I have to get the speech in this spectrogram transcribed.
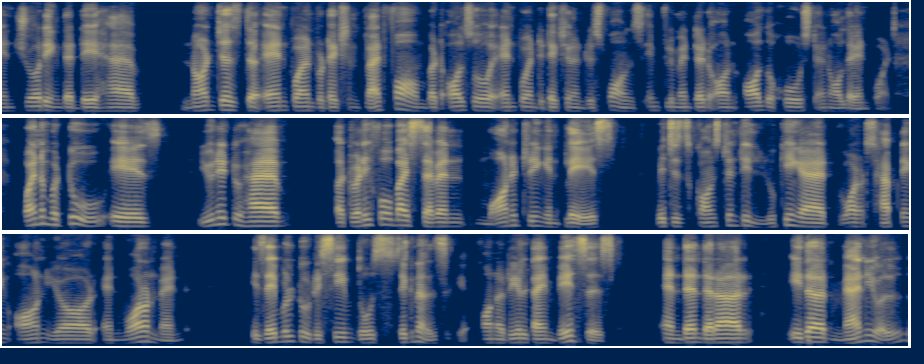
ensuring that they have not just the endpoint protection platform but also endpoint detection and response implemented on all the host and all the endpoints. Point number 2 is you need to have a 24 by 7 monitoring in place which is constantly looking at what's happening on your environment is able to receive those signals on a real time basis. And then there are either manual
